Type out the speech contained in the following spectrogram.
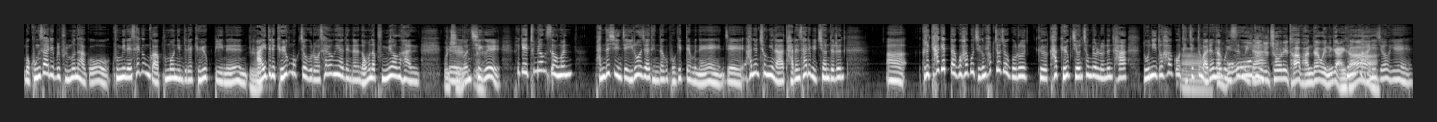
뭐 공사립을 불문하고 국민의 세금과 부모님들의 교육비는 네. 아이들의 교육 목적으로 사용해야 된다는 너무나 분명한 원칙. 그 원칙을 회계의 투명성은 반드시 이제 이루어져야 된다고 보기 때문에 이제 한윤총이나 다른 사립 유치원들은 아 그렇게 하겠다고 하고 지금 협조적으로 그 각 교육 지원청별로는 다 논의도 하고 대책도 아, 마련하고 그러니까 있습니다. 모든 유치원이 다 반대하고 있는 게 아니다. 그런 건 아니죠. 예.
